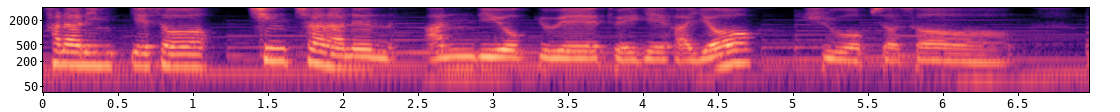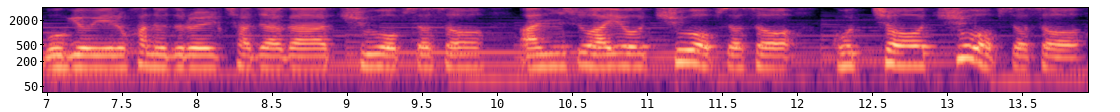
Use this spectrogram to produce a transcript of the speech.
하나님께서 칭찬하는 안디옥 교회 되게 하여 주옵소서. 목요일 환우들을 찾아가 주옵소서 안수하여 주옵소서 고쳐 주옵소서.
